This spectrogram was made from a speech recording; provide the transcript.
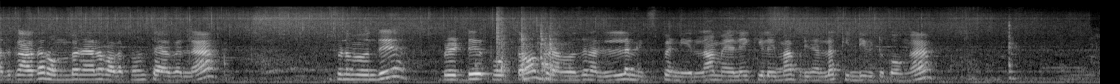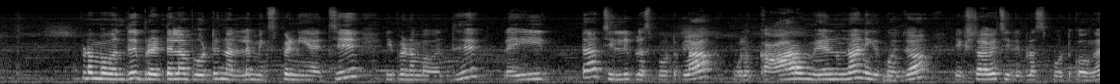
அதுக்காக தான் ரொம்ப நேரம் வதக்கவும் தேவையில்லை. இப்போ நம்ம வந்து ப்ரெட்டு போட்டோம். இப்போ நம்ம வந்து நல்லா மிக்ஸ் பண்ணிடலாம். மேலே கீழேயுமா இப்படி நல்லா கிண்டி விட்டுக்கோங்க. இப்போ நம்ம வந்து ப்ரெட்டெல்லாம் போட்டு நல்லா மிக்ஸ் பண்ணியாச்சு. இப்போ நம்ம வந்து லைட்டாக சில்லி ப்ளஸ் போட்டுக்கலாம். உங்களுக்கு காரம் வேணும்னா நீங்கள் கொஞ்சம் எக்ஸ்ட்ராவே சில்லி ப்ளஸ் போட்டுக்கோங்க.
